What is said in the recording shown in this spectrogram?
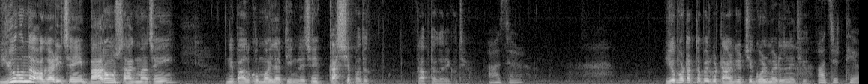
योभन्दा अगाडि चाहिँ बाह्रौँ सागमा चाहिँ नेपालको महिला टिमले चाहिँ काश्य पदक प्राप्त गरेको थियो। हजुर। यो पटक तपाईँको टार्गेट चाहिँ गोल्ड मेडल नै थियो। हजुर थियो।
